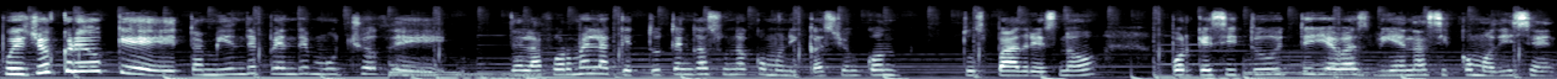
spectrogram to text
Pues yo creo que también depende mucho de, de la forma en la que tú tengas una comunicación con tus padres, ¿no? Porque si tú te llevas bien, así como dicen,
